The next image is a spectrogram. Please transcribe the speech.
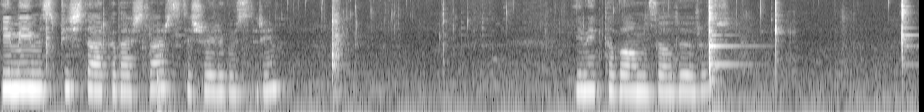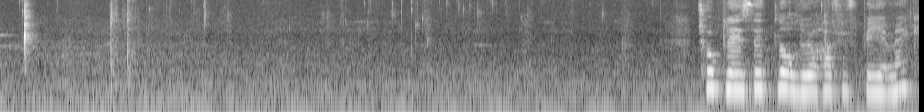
Yemeğimiz pişti arkadaşlar. Size şöyle göstereyim. Yemek tabağımızı alıyoruz. Çok lezzetli oluyor. Hafif bir yemek.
